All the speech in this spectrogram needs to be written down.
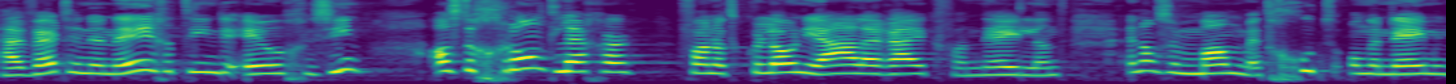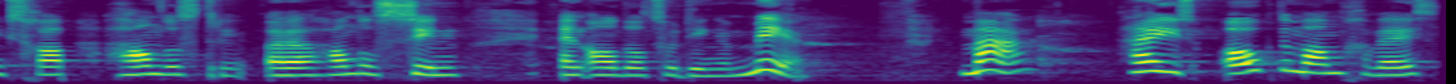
Hij werd in de 19e eeuw gezien als de grondlegger van het koloniale rijk van Nederland en als een man met goed ondernemingschap, uh, handelszin en al dat soort dingen meer. Maar hij is ook de man geweest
